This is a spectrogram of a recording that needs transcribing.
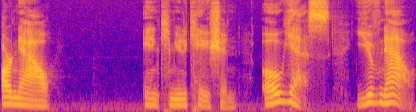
are now in communication. Oh, yes, you've now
